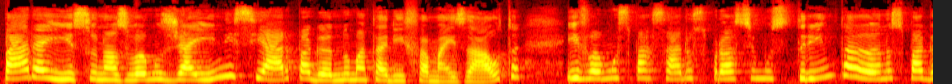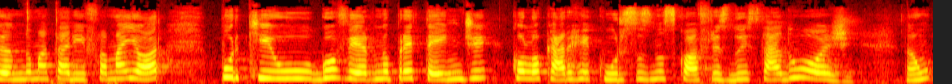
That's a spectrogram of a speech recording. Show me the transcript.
para isso, nós vamos já iniciar pagando uma tarifa mais alta e vamos passar os próximos 30 anos pagando uma tarifa maior, porque o governo pretende colocar recursos nos cofres do Estado hoje. Então,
